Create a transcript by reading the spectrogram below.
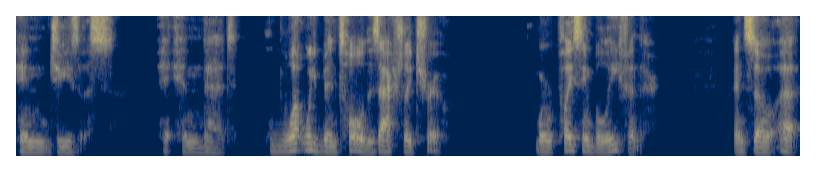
in Jesus, in that what we've been told is actually true. We're placing belief in there, and so uh,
